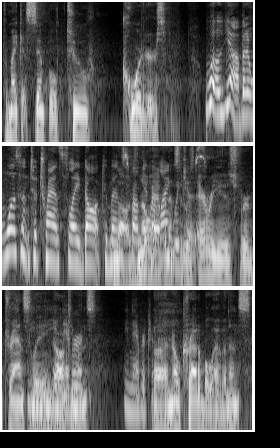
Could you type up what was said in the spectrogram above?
to make it simple, two quarters well, yeah, but it wasn't to translate documents no, from no different languages. That it was ever used for translating he, documents. Never, he never tried. Uh, no credible evidence.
